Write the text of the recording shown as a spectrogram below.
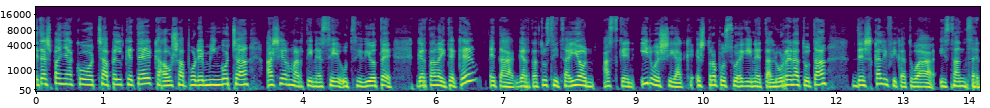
Eta Espainiako txapelketek hausapore mingotxa Asier Martinezi utzi diote. Gerta daiteke, eta gertatu zitzaion azken hiru esiak estropuzu egin eta lurreratuta deskalifikatua izan zen.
